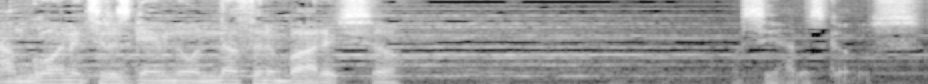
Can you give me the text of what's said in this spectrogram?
I'm going into this game knowing nothing about it, so let's see how this goes.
